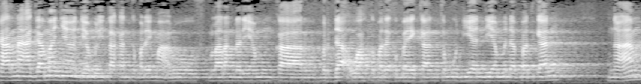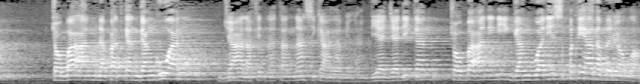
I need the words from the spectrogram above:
karena agamanya dia merintahkan kepada yang ma'ruf, melarang dari yang mungkar, berdakwah kepada kebaikan, kemudian dia mendapatkan ngam cobaan, mendapatkan gangguan, ja'ala fitnatan nasi ka'adzabillah. Dia jadikan cobaan ini, gangguan ini seperti azab dari Allah.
